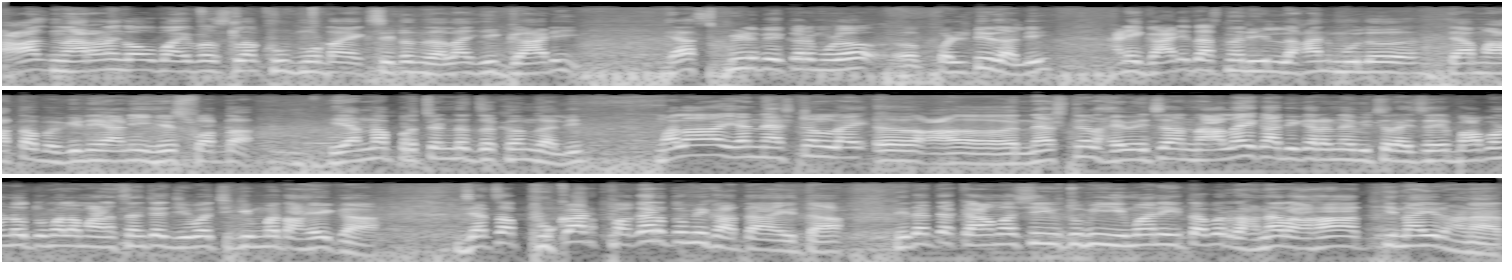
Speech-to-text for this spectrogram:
आज नारायणगाव बायपासला खूप मोठा ॲक्सिडेंट झाला. ही गाडी ह्या स्पीड ब्रेकरमुळं पलटी झाली. आणि गाडीत असणारी लहान मुलं त्या माता भगिनी आणि हे स्वतः यांना प्रचंड जखम झाली. मला या नॅशनल लाय नॅशनल हायवेच्या नालायक अधिकाऱ्यांना विचारायचं आहे बाबांनो तुम्हाला माणसांच्या जीवाची किंमत आहे का? ज्याचा फुकाट पगार तुम्ही खाता आहे का? निदान त्या कामाशी तुम्ही इमाने इतावर राहणार आहात की नाही राहणार?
